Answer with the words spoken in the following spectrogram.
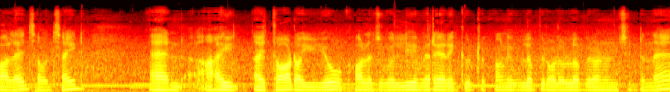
college outside. And I I thought ஐயோ காலேஜுக்கு வெளியே வேறு இறக்கி விட்ருக்காங்களே இவ்வளோ பேரோட இவ்வளோ பேரோட நினச்சிட்டு இருந்தேன்.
